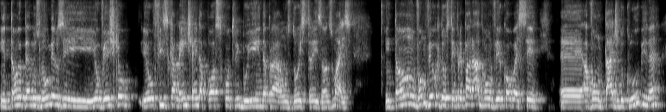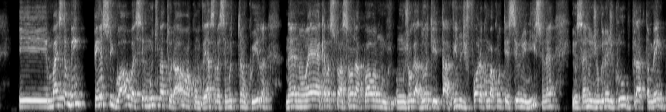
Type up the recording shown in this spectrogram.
Então eu pego os números e eu vejo que eu, eu fisicamente ainda posso contribuir ainda para uns dois, três anos mais. Então vamos ver o que Deus tem preparado, vamos ver qual vai ser é, a vontade do clube, né? E, mas também penso igual, vai ser muito natural, uma conversa vai ser muito tranquila, né? Não é aquela situação na qual um, um jogador que está vindo de fora, como aconteceu no início, né? Eu saindo de um grande clube para também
